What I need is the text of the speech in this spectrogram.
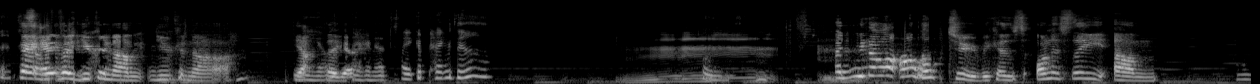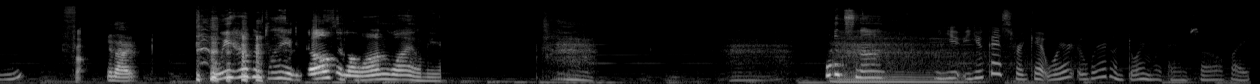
Okay, something. Ava, you can um, you can uh, yeah, Neil, there you go. You're gonna have to take a peg down. Mm. And you know what? I'll help too because honestly, um, Fu- you know, We haven't played golf in a long while, Neil. Let's not. You you guys forget we're we're in a dorm with him, so like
